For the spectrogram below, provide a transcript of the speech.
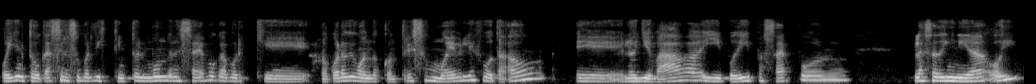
Oye, en todo caso era súper distinto el mundo en esa época porque me acuerdo que cuando encontré esos muebles botados, eh, los llevaba y podía pasar por Plaza Dignidad hoy,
